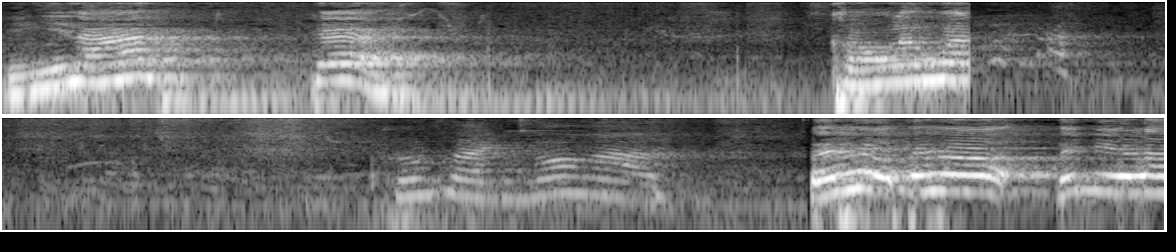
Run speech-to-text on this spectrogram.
อย่างนี้นะแค่ของรางวัลสงสัยน้องอะไปเถอะไปเถอะไม่มีอะไร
